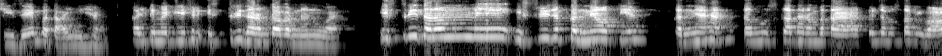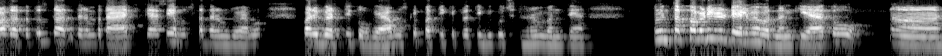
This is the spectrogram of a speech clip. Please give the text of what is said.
चीज़ें बताई हैं। अल्टीमेटली फिर स्त्री धर्म का वर्णन हुआ है। स्त्री धर्म में स्त्री जब कन्या होती है कन्या है, तब उसका धर्म बताया है। फिर जब उसका विवाह हो जाता है तो उसका धर्म बताया कि कैसे अब उसका धर्म जो है वो परिवर्तित हो गया अब उसके पति के प्रति भी कुछ धर्म बनते हैं। तो इन सबका बड़ी डिटेल में वर्णन किया है। तो अः,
